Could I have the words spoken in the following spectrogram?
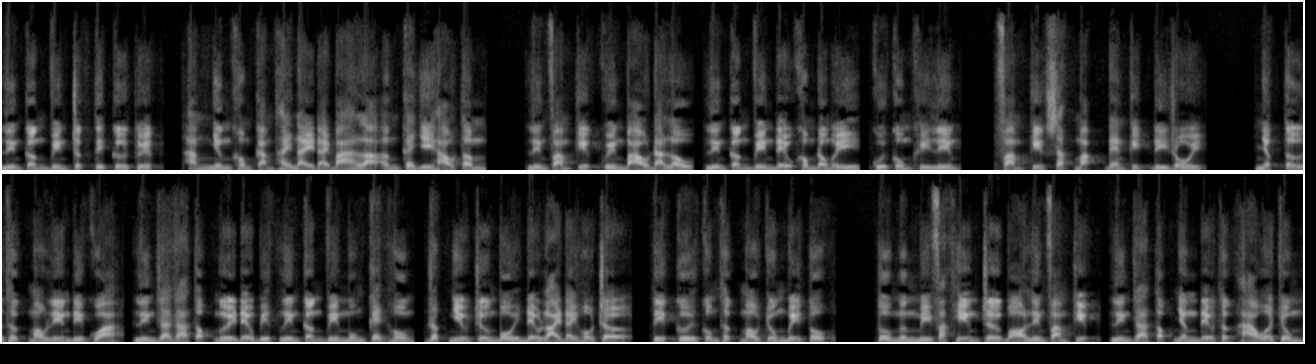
Liên Cẩn Viên trực tiếp cự tuyệt, hắn nhưng không cảm thấy này đại bá là ấn cái gì hảo tâm. Liên Phạm Kiệt khuyên bảo đã lâu, Liên Cẩn Viên đều không đồng ý, cuối cùng khí Liên Phạm Kiệt sắc mặt đen kịt đi rồi. Nhật tử thực mau liền đi qua, liên gia gia tộc người đều biết liên cẩn viên muốn kết hôn, rất nhiều trưởng bối đều lại đây hỗ trợ, tiệc cưới cũng thực mau chuẩn bị tốt. Tô Ngân Mỹ phát hiện trừ bỏ liên Phạm Kiệt, liên gia tộc nhân đều thực hảo ở chung,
